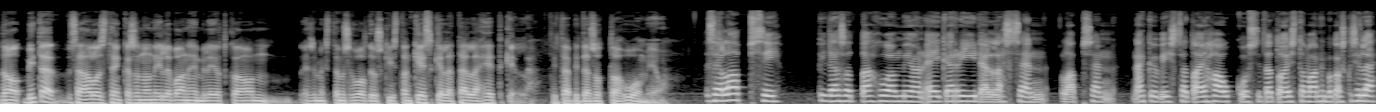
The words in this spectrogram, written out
No mitä sä haluaisit Henkka sanoa niille vanhemmille, jotka on esimerkiksi tämmöisen huoltajuuskistan keskellä tällä hetkellä? Mitä pitäisi ottaa huomioon? Se lapsi pitäisi ottaa huomioon eikä riidellä sen lapsen näkyvissä tai haukkua sitä toista vanhempaa, koska sille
